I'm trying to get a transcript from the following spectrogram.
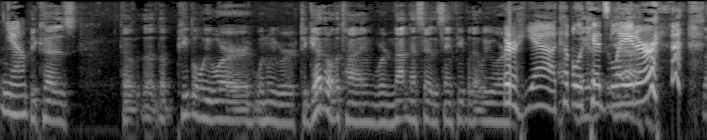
yeah. because the, the the people we were when we were together all the time were not necessarily the same people that we were. Or, yeah, a couple of later- kids yeah. later. So,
